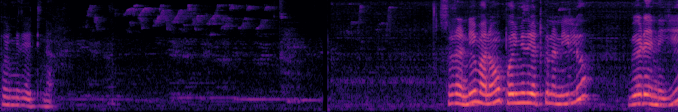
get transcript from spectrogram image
పొయ్యి మీద పెట్టిన. చూడండి మనం పొయ్యి మీద పెట్టుకున్న నీళ్ళు వేడైనవి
